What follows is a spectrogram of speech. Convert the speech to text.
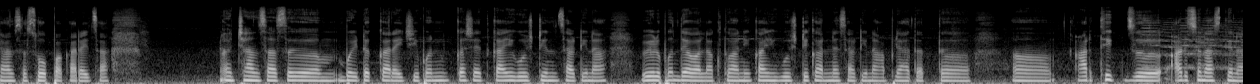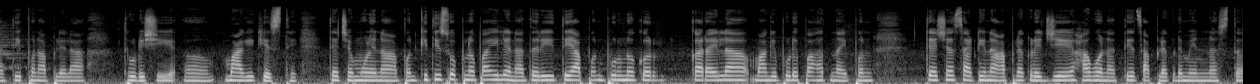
छानसा सोपा करायचा. छानसं असं बैठक करायची. पण कशात काही गोष्टींसाठी ना वेळ पण द्यावा लागतो आणि काही गोष्टी करण्यासाठी ना आपल्या हातात आर्थिक ज अडचण असते ना ती पण आपल्याला थोडीशी मागे खेचते. त्याच्यामुळे ना आपण किती स्वप्न पाहिले ना तरी ते आपण पूर्ण कर करायला मागे पुढे पाहत नाही. पण त्याच्यासाठी ना आपल्याकडे जे हवं ना तेच आपल्याकडे मेन नसतं.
